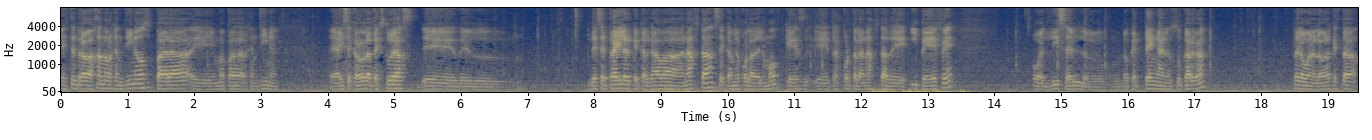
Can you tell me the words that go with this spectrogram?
estén trabajando argentinos para eh, mapa de Argentina. Eh, ahí se cargó las texturas eh, del, de ese tráiler que cargaba nafta, se cambió por la del mod que es transporta la nafta de IPF o el diésel, lo, que tengan en su carga. Pero bueno, la verdad que está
